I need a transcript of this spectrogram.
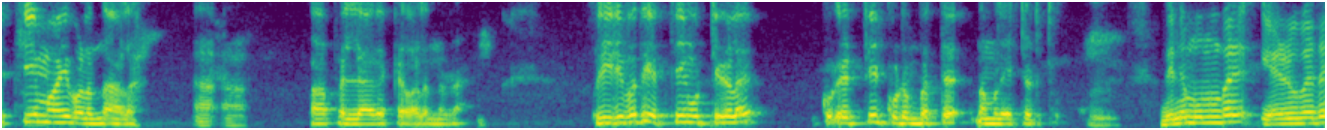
എത്തിയുമായി വളർന്ന ആളാണ് പാപ്പല്ലാതൊക്കെ വളർന്നതാണ് ഒരു ഇരുപത് എത്തിയും കുട്ടികളെ എത്തിയ കുടുംബത്തെ നമ്മൾ ഏറ്റെടുത്തു. ഇതിനു മുമ്പ് എഴുപത്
